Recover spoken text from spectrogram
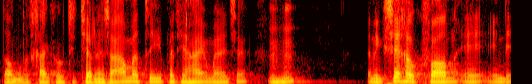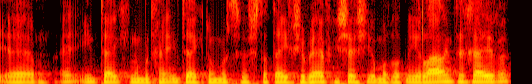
dan ga ik ook de challenge aan met die, met die hiring manager. Mm. En ik zeg ook van in de intake, ik noem het geen intake, ik noem het strategische wervingssessie om het wat meer lading te geven.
